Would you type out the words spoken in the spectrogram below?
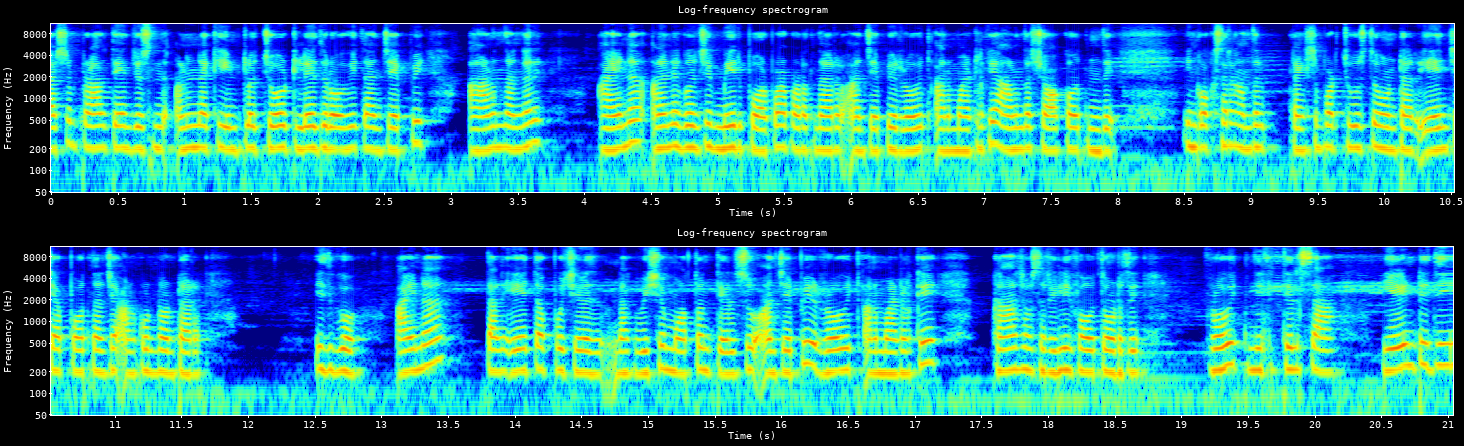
దర్శనం ప్రాంతం ఏం చూసింది? అనన్యకి ఇంట్లో చోటు లేదు రోహిత్ అని చెప్పి ఆనందంగానే ఆయన అనన్య గురించి మీరు పొరపాటు పడుతున్నారు అని చెప్పి రోహిత్ అన్న మాటలకి ఆనంద షాక్ అవుతుంది. ఇంకొకసారి అందరూ టెన్షన్ పడి చూస్తూ ఉంటారు. ఏం చెప్పబోతున్నారు అనుకుంటూ ఉంటారు. ఇదిగో అయినా తను ఏ తప్పు చేయలేదు. నాకు విషయం మొత్తం తెలుసు అని చెప్పి రోహిత్ అన్న మాటలకి కాన్షియస్ రిలీఫ్ అవుతూ ఉంటుంది. రోహిత్ నీకు తెలుసా? ఏంటిది?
